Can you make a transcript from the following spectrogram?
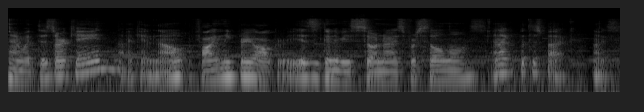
And with this arcane, I can now finally pray augury. This is gonna be so nice for solos. And I can put this back. Nice.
